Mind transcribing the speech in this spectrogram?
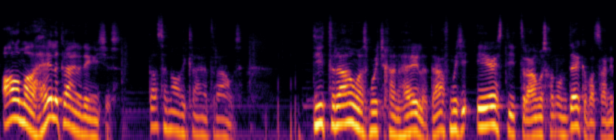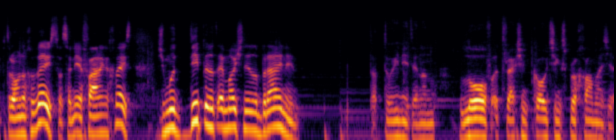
allemaal hele kleine dingetjes. Dat zijn al die kleine trauma's. Die trauma's moet je gaan helen. Daarvoor moet je eerst die trauma's gaan ontdekken. Wat zijn die patronen geweest? Wat zijn die ervaringen geweest? Dus je moet diep in het emotionele brein in. Dat doe je niet in een Law of Attraction coachingsprogrammaatje.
